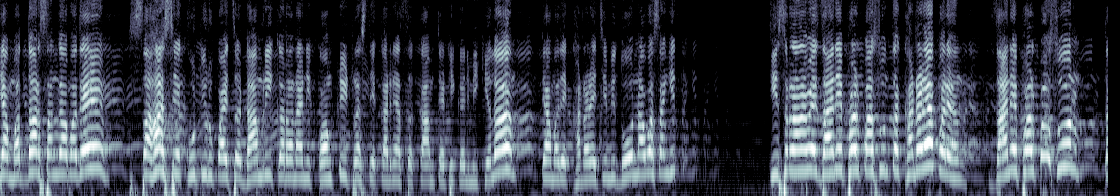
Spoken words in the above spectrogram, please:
या मतदारसंघामध्ये सहाशे कोटी रुपयाचं डांबरीकरण आणि कॉन्क्रीट रस्ते करण्याचं काम त्या ठिकाणी मी केलं. त्यामध्ये खंडाळ्याची मी दोन नावं सांगितली. तिसरं नाव आहे जानेफळपासून तर खंडाळ्यापर्यंत. जानेफळपासून तर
